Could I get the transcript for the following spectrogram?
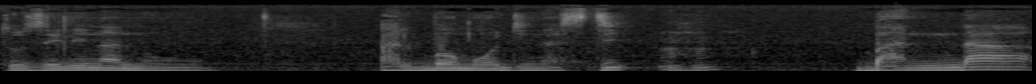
tozeli nano album o dynastie banda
